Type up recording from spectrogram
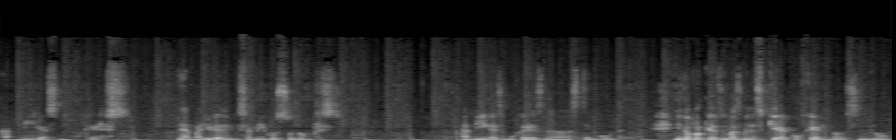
amigas mujeres. La mayoría de mis amigos son hombres. Amigas mujeres nada más tengo una. Y no porque las demás me las quiera coger, ¿no? Sino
